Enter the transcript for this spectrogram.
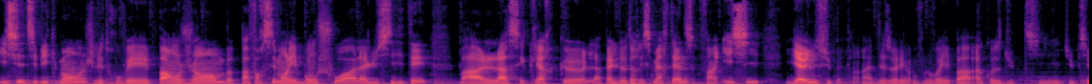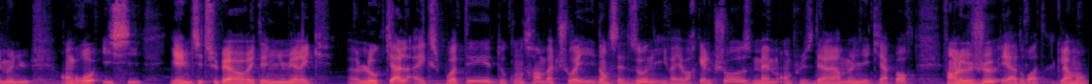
Ici, typiquement, je l'ai trouvé pas en jambes, pas forcément les bons choix, la lucidité. Bah là, c'est clair que l'appel de Dries Mertens, enfin, ici, il y a une super. Ah, désolé, vous le voyez pas à cause du petit, du petit menu. En gros, ici, il y a une petite supériorité numérique local à exploiter, de contre 1, Batshuayi, dans cette zone, il va y avoir quelque chose, même en plus derrière Meunier qui apporte. Enfin, le jeu est à droite, clairement.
